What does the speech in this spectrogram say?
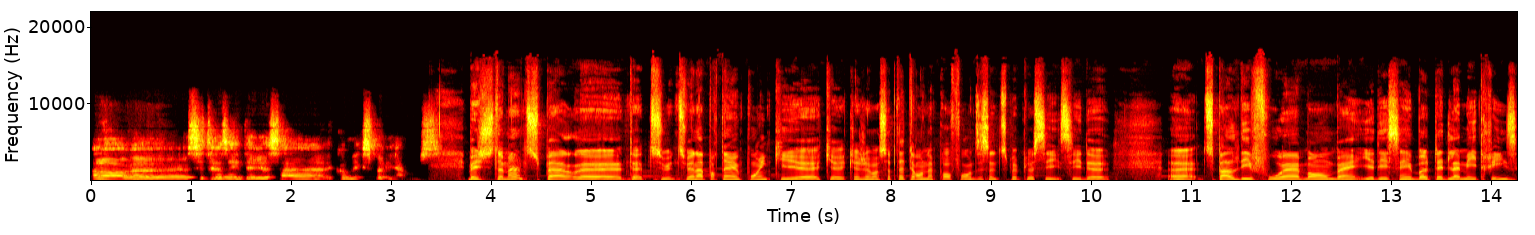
Alors, euh, c'est très intéressant euh, comme expérience. Bien, justement, tu parles, tu, viens d'apporter un point qui, que, que j'aimerais ça peut-être qu'on approfondisse un petit peu plus, c'est de... tu parles des fois, bon, ben, il y a des symboles peut-être de la maîtrise.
